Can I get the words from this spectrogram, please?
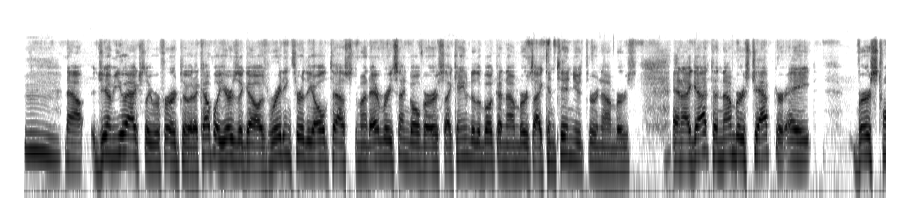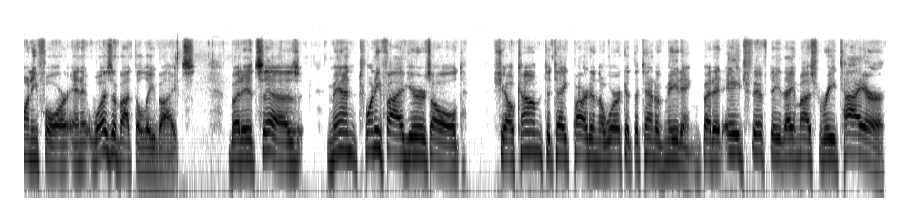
Mm. Now, Jim, you actually referred to it. A couple years ago, I was reading through the Old Testament, every single verse. I came to the book of Numbers, I continued through Numbers, and I got to Numbers chapter 8, verse 24, and it was about the Levites. But it says, men 25 years old shall come to take part in the work at the tent of meeting, but at age 50 they must retire.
